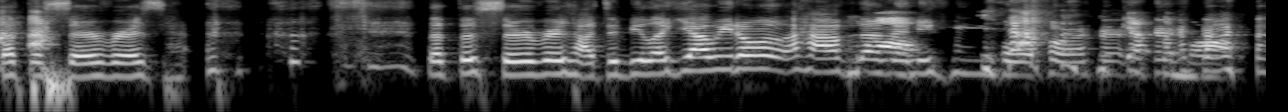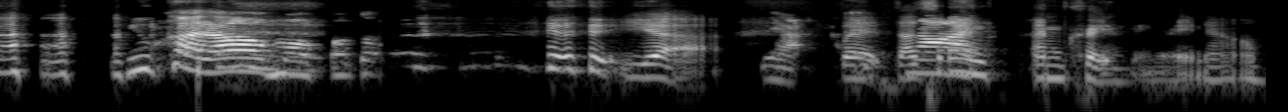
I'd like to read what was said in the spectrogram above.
that the servers that the servers had to be like, yeah, we don't have them anymore. Them you cut out, motherfucker. yeah. Yeah. But that's what I'm I'm craving right now.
